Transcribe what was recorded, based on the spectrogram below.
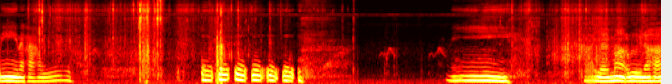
นี่นะคะโอ้โอ้โอ้โอ้โอ้โอ้โอ้นี่ขาใหญ่มากเลยนะคะ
